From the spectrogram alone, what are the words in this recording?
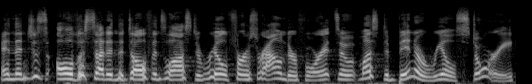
and then just all of a sudden the Dolphins lost a real first rounder for it. So it must have been a real story.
